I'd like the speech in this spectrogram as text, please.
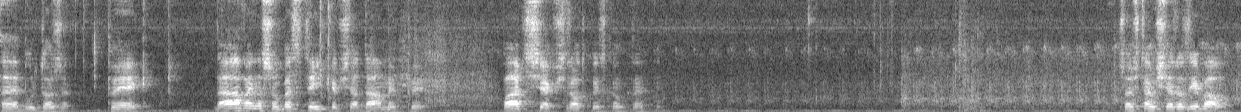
E, buldożer. Pyk. Dawaj naszą bestyjkę, wsiadamy, pyk. Patrzcie jak w środku jest konkretnie. Coś tam się rozjebało.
